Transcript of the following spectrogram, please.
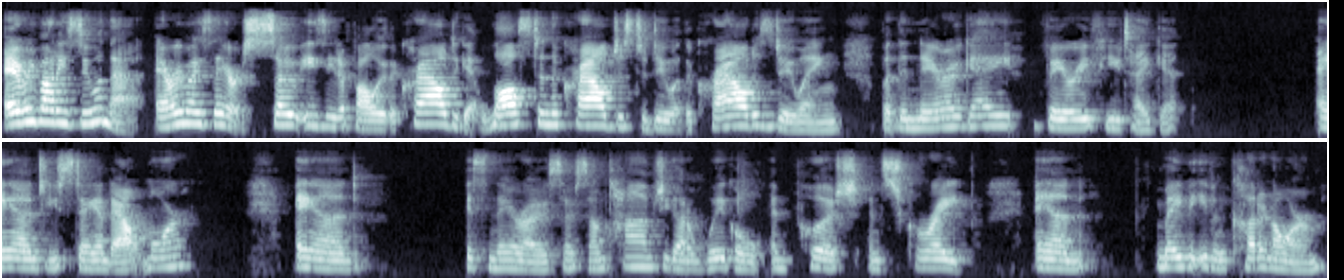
everybody's doing that. Everybody's there. It's so easy to follow the crowd, to get lost in the crowd, just to do what the crowd is doing. But the narrow gate, very few take it. And you stand out more. And it's narrow. So sometimes you got to wiggle and push and scrape and maybe even cut an arm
